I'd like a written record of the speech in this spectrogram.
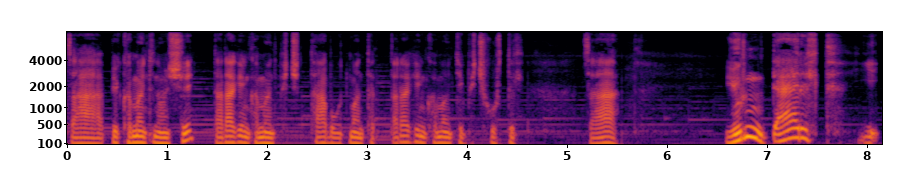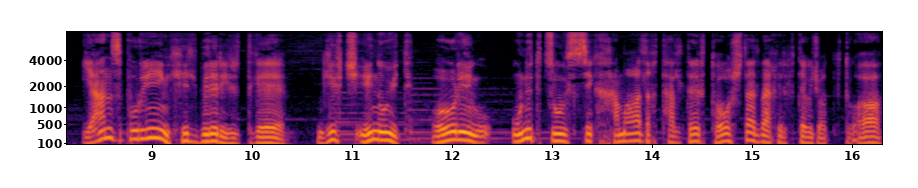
За би комент нь уншия. Дараагийн комент бич. Та бүгд маань дараагийн комментиг бичих хүртэл. За ер нь дайралт янз бүрийн хэлбэрээр ирдэгэ. Гэвч энэ үед өөрийн үнэт зүйлсийг хамгаалах тал дээр тууштай байх хэрэгтэй гэж боддгоо.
